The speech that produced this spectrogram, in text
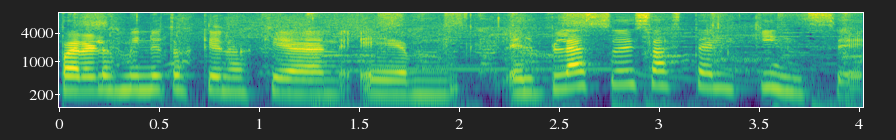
para los minutos que nos quedan, em, el plazo es hasta el 15.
